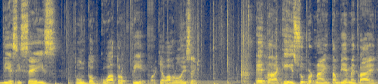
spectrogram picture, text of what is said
16.4 pies. Por aquí abajo lo dice. Esta de aquí, Super Night, también me trae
